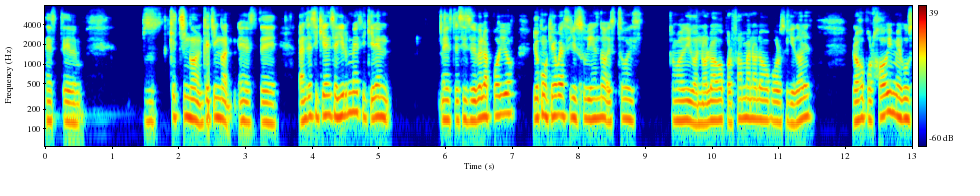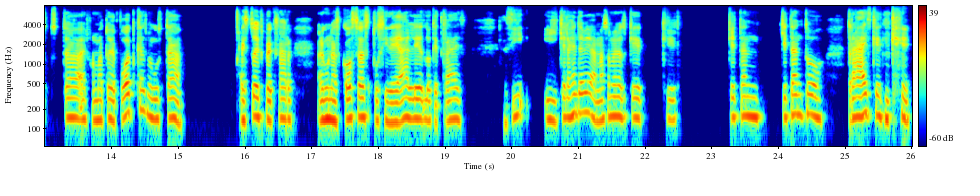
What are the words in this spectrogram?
este, pues qué chingón, qué chingón. Este, antes si quieren seguirme, si quieren, este, si se ve el apoyo, yo como quiera voy a seguir subiendo. Esto es, como digo, no lo hago por fama, no lo hago por seguidores, lo hago por hobby. Me gusta el formato de podcast, me gusta esto de expresar algunas cosas, tus ideales, lo que traes, así, y que la gente vea más o menos qué, qué, qué, tan, qué tanto traes, que,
